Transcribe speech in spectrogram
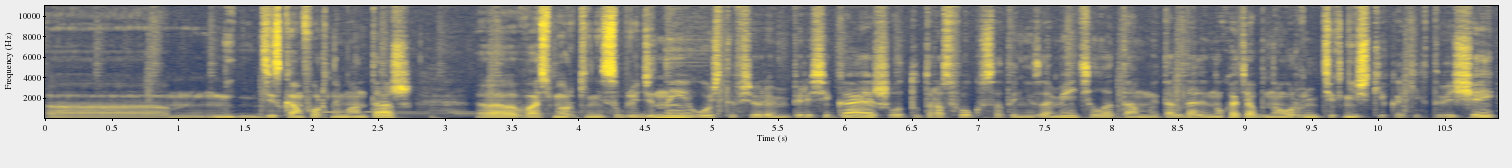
дискомфортный монтаж, восьмерки не соблюдены, ось ты все время пересекаешь, вот тут расфокуса ты не заметила там и так далее. Ну, хотя бы на уровне технических каких-то вещей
